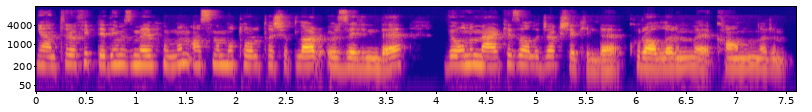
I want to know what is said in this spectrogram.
Yani trafik dediğimiz mevhumun aslında motorlu taşıtlar özelinde ve onu merkeze alacak şekilde kuralların ve kanunların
